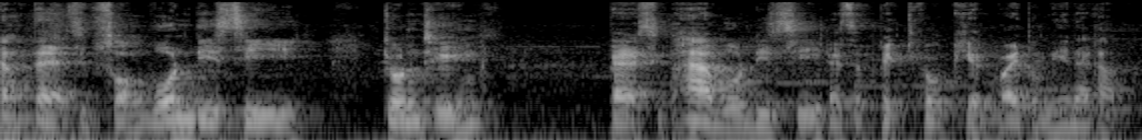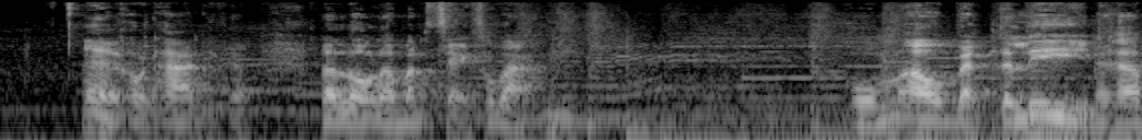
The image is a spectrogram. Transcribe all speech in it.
ตั้งแต่ 12 โวลต์ DC จนถึง 85 โวลต์ DC ในสเปคที่เขาเขียนไว้ตรงนี้นะครับเออเข้าท่าดีครับ แล้วลองแล้วมันแสงสว่างดี ผมเอาแบตเตอรี่นะครับ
